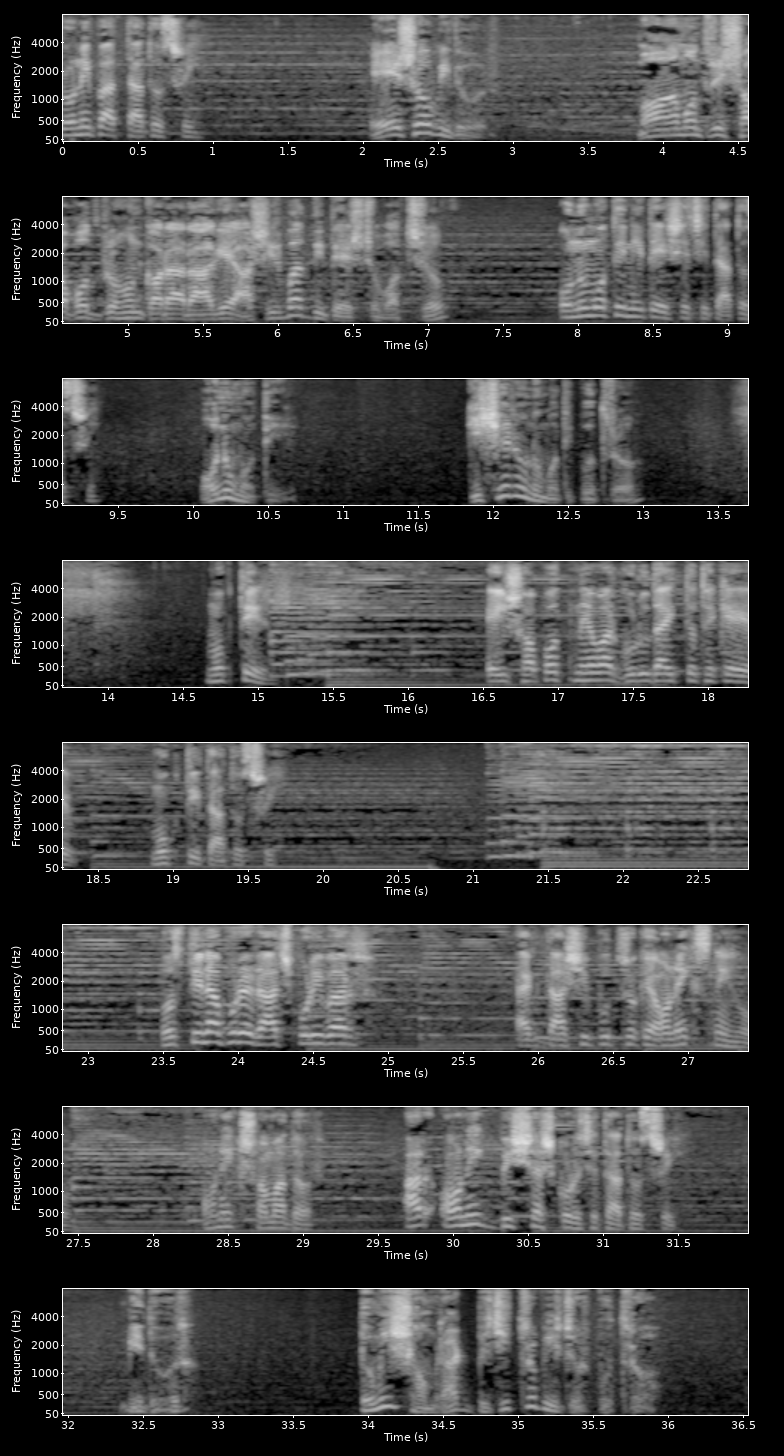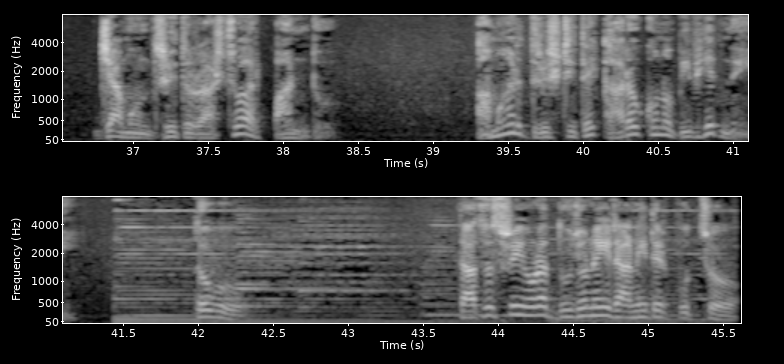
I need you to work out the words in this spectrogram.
প্রণিপাত তাতশ্রী। এসো বিদুর। মহামন্ত্রীর শপথ গ্রহণ করার আগে আশীর্বাদ দিতে এসছো বৎস। অনুমতি নিতে এসেছি তাতশ্রী। অনুমতি? কিসের অনুমতি পুত্র মুক্তির। এই শপথ নেওয়ার গুরুদায়িত্ব থেকে মুক্তি তাতশ্রী। হস্তিনাপুরের রাজপরিবার এক দাসী পুত্রকে অনেক স্নেহ অনেক সমাদর আর অনেক বিশ্বাস করেছে তাতশ্রী। বিদুর তুমি সম্রাট বিচিত্র বীর্যর পুত্র যেমন ধৃতরাষ্ট্র আর পাণ্ডু। আমার দৃষ্টিতে কারও কোনো বিভেদ নেই। তবু তাতশ্রী ওরা দুজনেই রানীদের পুত্র।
